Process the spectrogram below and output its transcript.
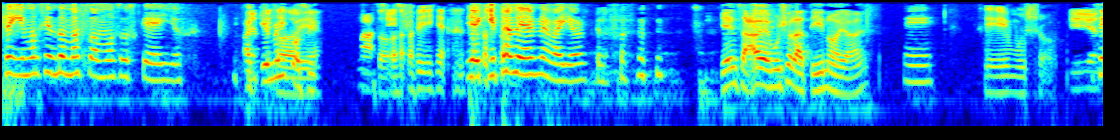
seguimos siendo más famosos que ellos. Aquí en México sí. Ah, sí. Y aquí también en Nueva York. te lo juro. Quién sabe, mucho latino allá, ¿eh? Sí, Sí, mucho. En- Sí,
